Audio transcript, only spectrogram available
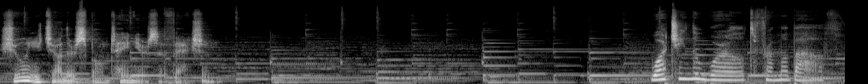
Showing each other spontaneous affection. Watching the world from above.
